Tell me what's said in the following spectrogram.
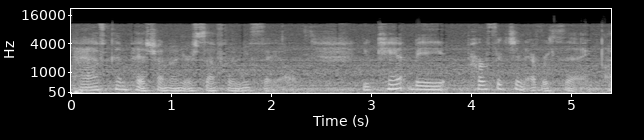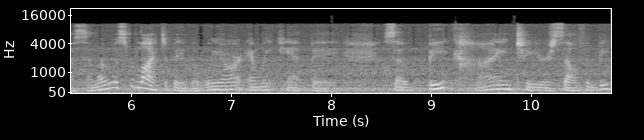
have compassion on yourself when you fail. You can't be perfect in everything. Some of us would like to be, but we aren't and we can't be. So be kind to yourself and be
